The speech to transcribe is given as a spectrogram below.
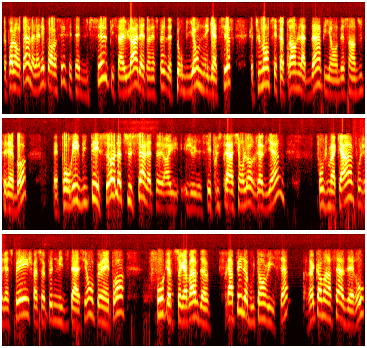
fait pas longtemps, l'année passée, c'était difficile, puis ça a eu l'air d'être une espèce de tourbillon de négatif, que tout le monde s'est fait prendre là-dedans, puis ils ont descendu très bas. Mais pour éviter ça, là, tu le sens, ah, ces frustrations-là reviennent. faut que je me calme, faut que je respire, je fasse un peu de méditation, peu importe. faut que tu sois capable de frapper le bouton reset, recommencer à zéro,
